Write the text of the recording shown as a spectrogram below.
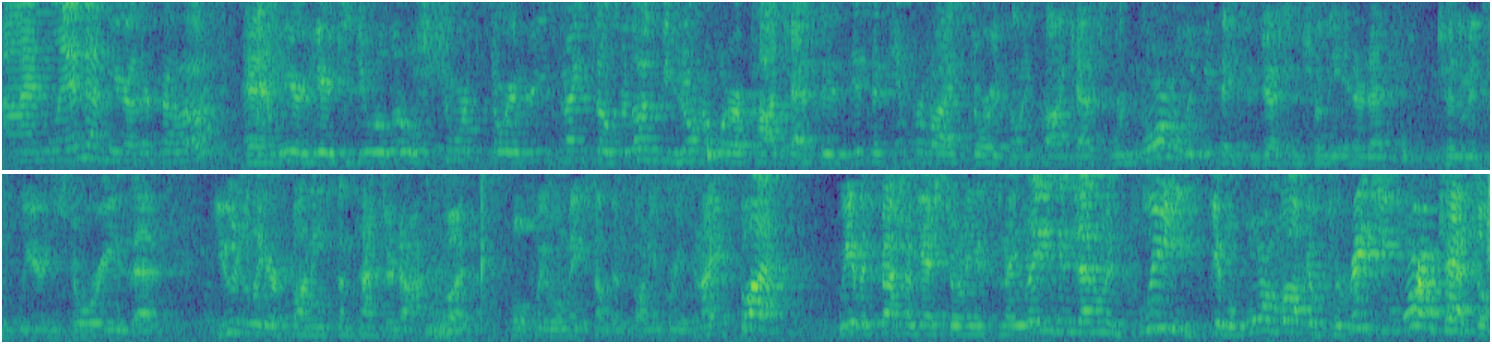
I'm Lynn. I'm your other co-host. And we are here to do a little short story for you tonight. So, for those of you who don't know what our podcast is, it's an improvised storytelling podcast where normally we take suggestions from the internet and turn them into weird stories that usually are funny, sometimes are not, but hopefully we'll make something funny for you tonight. But we have a special guest joining us tonight. Ladies and gentlemen, please give a warm welcome to Richie Warmkessel.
